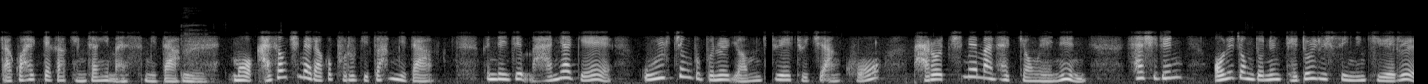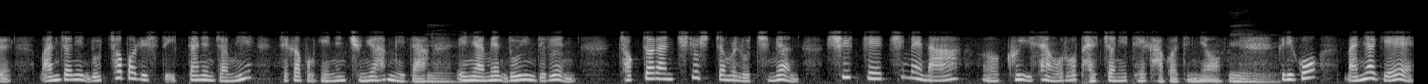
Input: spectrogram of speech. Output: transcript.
라고 할 때가 굉장히 많습니다. 네. 뭐 가성 치매라고 부르기도 합니다. 근데 이제 만약에 우울증 부분을 염두에 두지 않고 바로 치매만 할 경우에는 사실은 어느 정도는 되돌릴 수 있는 기회를 완전히 놓쳐버릴 수도 있다는 점이 제가 보기에는 중요합니다. 네. 왜냐하면 노인들은 적절한 치료 시점을 놓치면 실제 치매나 어, 그 이상으로 발전이 돼 가거든요. 예. 그리고 만약에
